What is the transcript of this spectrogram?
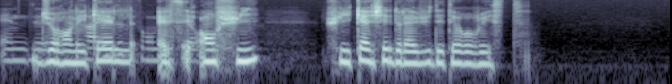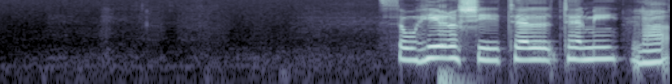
uh, durant lesquelles elle s'est enfuie, puis cachée de la vue des terroristes. Là,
